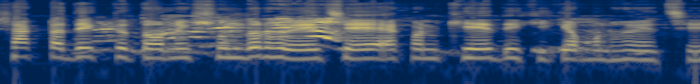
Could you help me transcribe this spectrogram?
শাকটা দেখতে তো অনেক সুন্দর হয়েছে এখন খেয়ে দেখি কেমন হয়েছে।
